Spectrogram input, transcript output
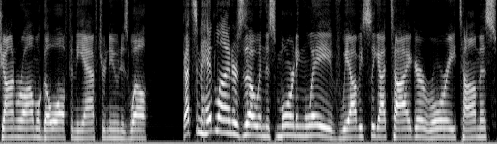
Jon Rahm will go off in the afternoon as well. Got some headliners though in this morning wave. We obviously got Tiger, Rory, Thomas,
